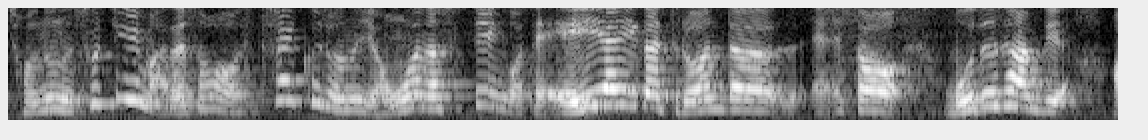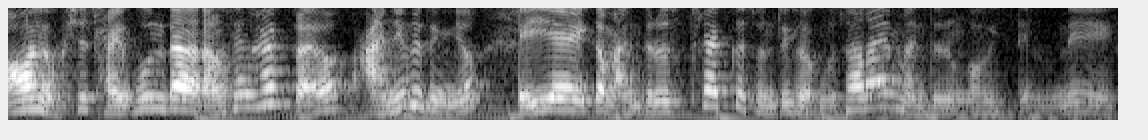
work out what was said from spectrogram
저는 솔직히 말해서 스트라이크 존은 영원한 숙제인 것 같아요. AI가 들어간다 해서 모든 사람들이 아 역시 잘 본다라고 생각할까요? 아니거든요. AI가 만드는 스트라이크 존도 결국 사람이 만드는 거기 때문에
